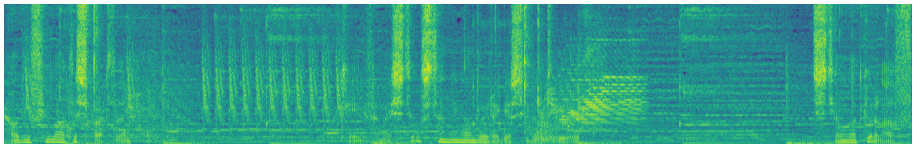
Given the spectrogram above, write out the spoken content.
How do you feel about this part then? Okay, am I still standing under it? I guess you do here. Still not good enough.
